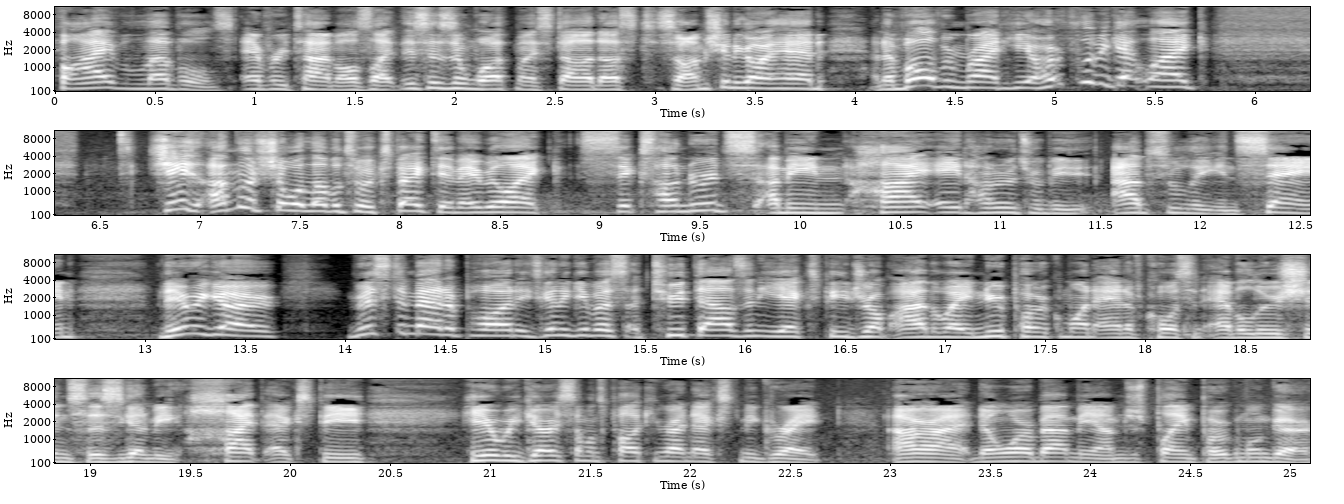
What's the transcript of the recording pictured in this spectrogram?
five levels every time. I was like, this isn't worth my Stardust. So I'm just to go ahead and evolve him right here. Hopefully we get like... Jeez, I'm not sure what level to expect here. Maybe like 600s? I mean, high 800s would be absolutely insane. There we go. Mr. Metapod, he's going to give us a 2000 EXP drop either way, new Pokemon, and of course an evolution, so this is going to be hype XP. Here we go, someone's parking right next to me, great. Alright, don't worry about me, I'm just playing Pokemon Go.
